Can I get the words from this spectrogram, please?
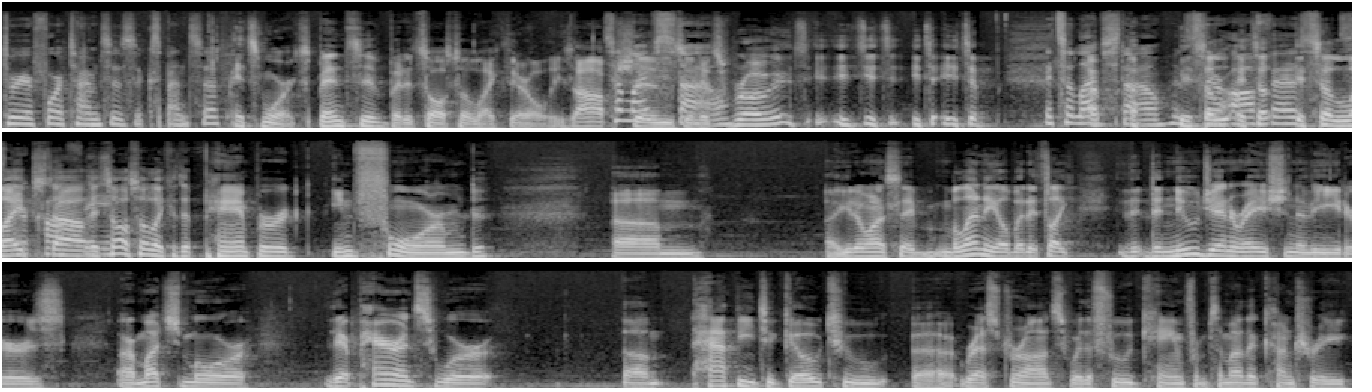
three or four times as expensive. It's more expensive, but it's also like there are all these options, and it's ro- it's it's it's it's, it's a It's a lifestyle. It's it's their a it's a it's it's a lifestyle. It's also like it's a pampered, informed, um, uh, you don't want to say millennial, but it's like the, the new generation of eaters are much more. Their parents were um, happy to go to uh, restaurants where the food came from some other country,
